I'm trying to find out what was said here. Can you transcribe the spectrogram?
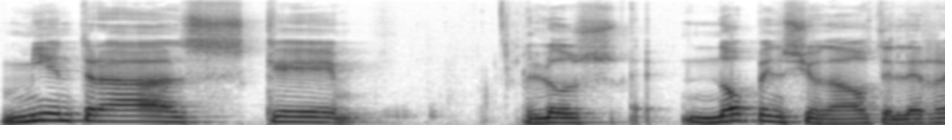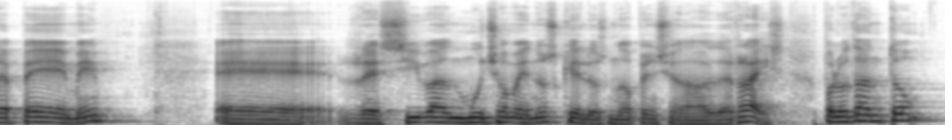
Mientras que los no pensionados del RPM eh, reciban mucho menos que los no pensionados de RAIS. Por lo tanto,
